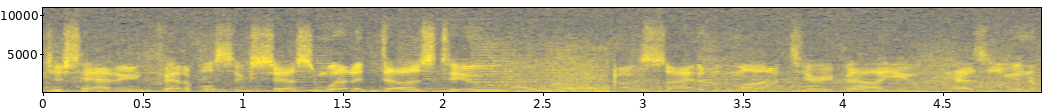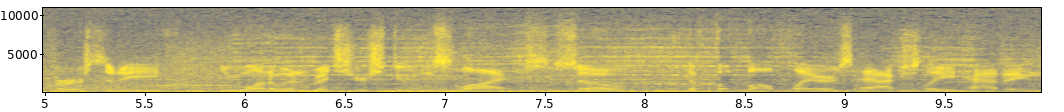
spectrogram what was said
just having incredible success. And what it does, too, outside of the monetary value, as a university, you want to enrich your students' lives. So the football players actually having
